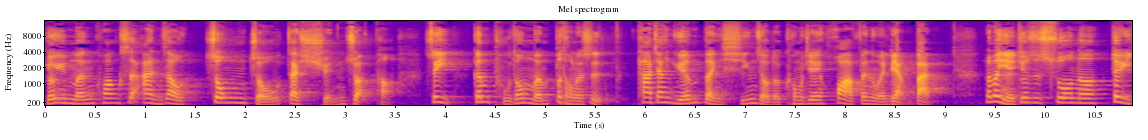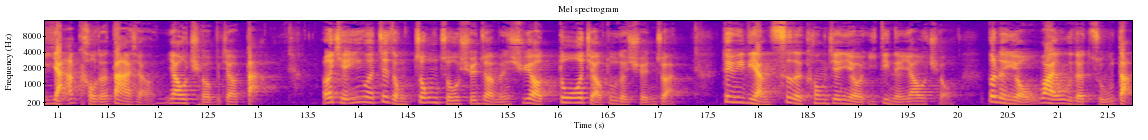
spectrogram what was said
由于门框是按照中轴在旋转哈，所以跟普通门不同的是，它将原本行走的空间划分为两半。那么也就是说呢，对于牙口的大小要求比较大，而且因为这种中轴旋转门需要多角度的旋转，对于两侧的空间有一定的要求。不能有外物的阻挡，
